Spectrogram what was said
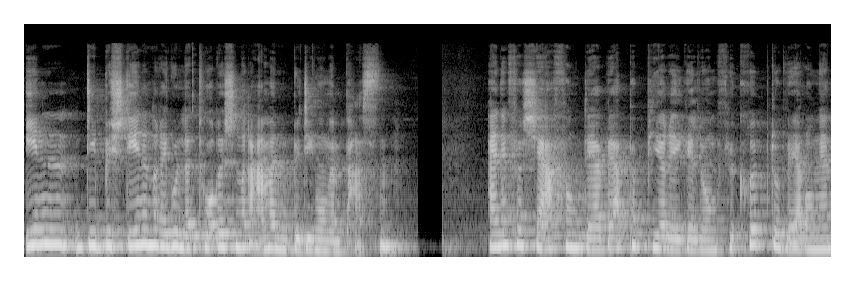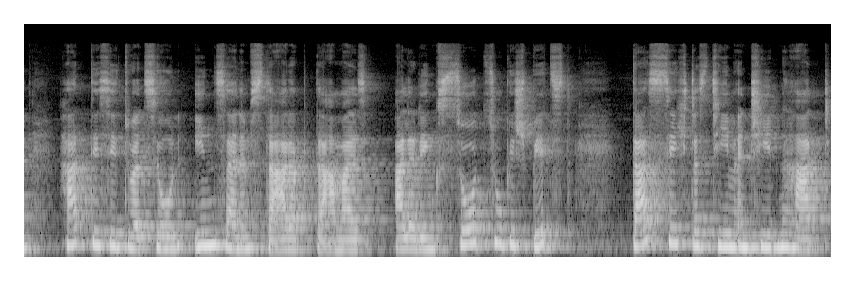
in die bestehenden regulatorischen Rahmenbedingungen passen. Eine Verschärfung der Wertpapierregelung für Kryptowährungen hat die Situation in seinem Startup damals allerdings so zugespitzt, dass sich das Team entschieden hat,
